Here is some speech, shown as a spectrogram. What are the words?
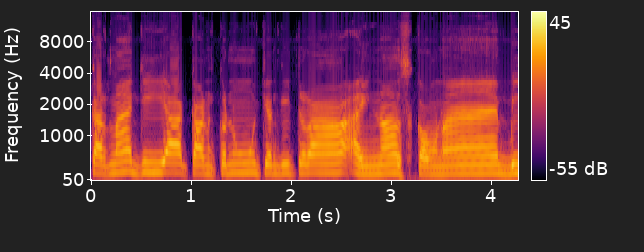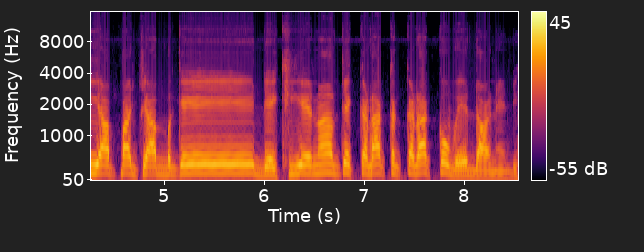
ਕਰਨਾ ਕੀ ਆ? ਕਣਕ ਨੂੰ ਚੰਗੀ ਤਰ੍ਹਾਂ ਇੰਨਾ ਸੁਕਾਉਣਾ ਹੈ ਵੀ ਆਪਾਂ ਚੱਬ ਕੇ ਦੇਖੀਏ ਨਾ ਤੇ ਕੜਕ ਕੜਕ ਹੋਵੇ ਦਾਣੇ ਦੀ।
